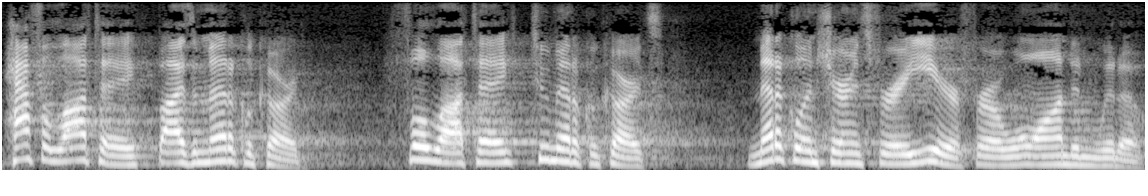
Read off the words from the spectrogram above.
Half a latte buys a medical card. Full latte, two medical cards. Medical insurance for a year for a Rwandan widow.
